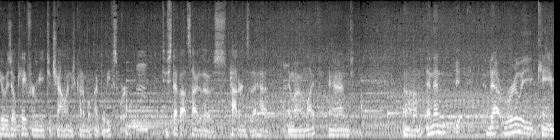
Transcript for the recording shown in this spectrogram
it was okay for me to challenge kind of what my beliefs were, to step outside of those patterns that I had in my own life, and um, and then it, that really came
